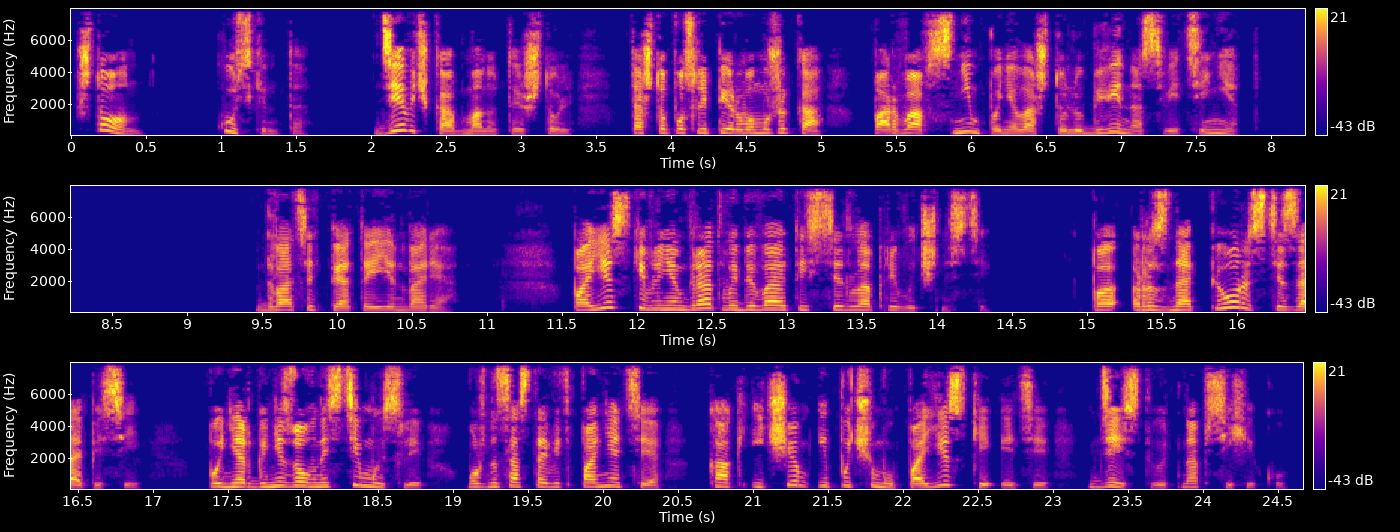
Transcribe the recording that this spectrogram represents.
Что он, Кузькин-то? Девочка обманутая, что ли? Та, что после первого мужика, порвав с ним, поняла, что любви на свете нет. 25 января. Поездки в Ленинград выбивают из седла привычности. По разноперости записей, по неорганизованности мысли можно составить понятие, как и чем и почему поездки эти действуют на психику.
